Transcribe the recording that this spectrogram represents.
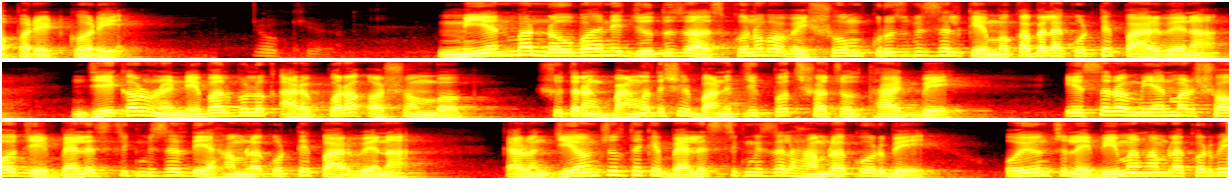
অপারেট করে। মিয়ানমার নৌবাহিনীর যুদ্ধজাহাজ কোনোভাবে সোম ক্রুজ মিসাইলকে মোকাবেলা করতে পারবে না যে কারণে নেভাল ব্লক আরোপ করা অসম্ভব। সুতরাং বাংলাদেশের বাণিজ্যিক পথ সচল থাকবে। এছাড়াও মিয়ানমার সহজে ব্যালিস্টিক মিসাইল দিয়ে হামলা করতে পারবে না। কারণ যে অঞ্চল থেকে ব্যালিস্টিক মিসাইল হামলা করবে, ওই অঞ্চলে বিমান হামলা করবে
